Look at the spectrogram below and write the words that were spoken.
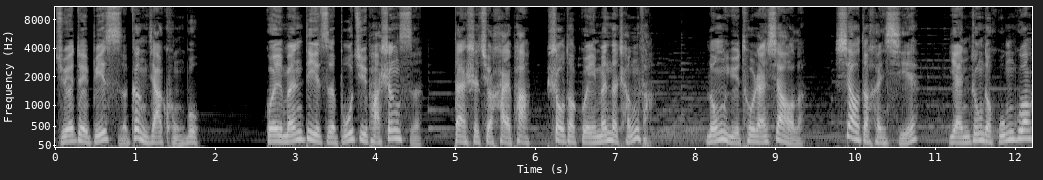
绝对比死更加恐怖。鬼门弟子不惧怕生死，但是却害怕受到鬼门的惩罚。龙宇突然笑了，笑得很邪，眼中的红光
